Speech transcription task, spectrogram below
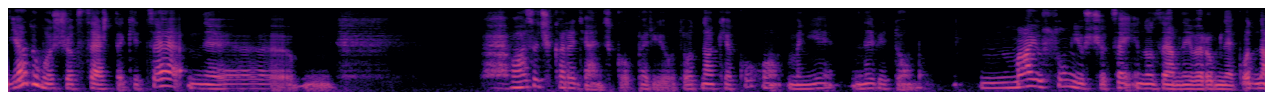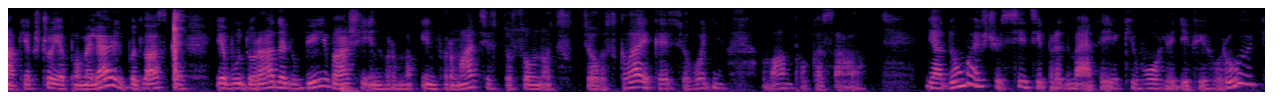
Я думаю, що все ж таки це е, вазочка радянського періоду, однак якого мені невідомо. Маю сумнів, що це іноземний виробник. Однак, якщо я помиляюсь, будь ласка, я буду рада любій вашій інформації стосовно цього скла, яке я сьогодні вам показала. Я думаю, що всі ці предмети, які в огляді фігурують,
